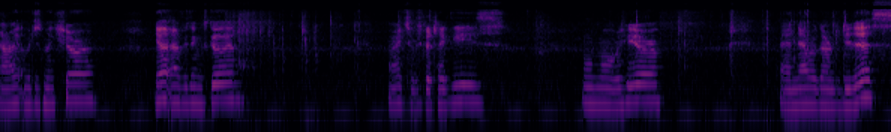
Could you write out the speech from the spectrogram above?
Alright, let me just make sure. Yeah, everything's good. Alright, so we're just gonna take these, move them over here, and now we're going to do this.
